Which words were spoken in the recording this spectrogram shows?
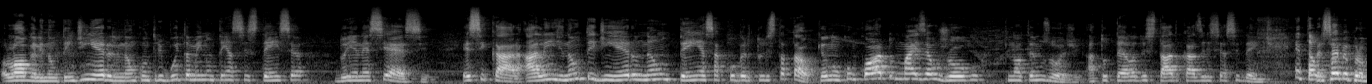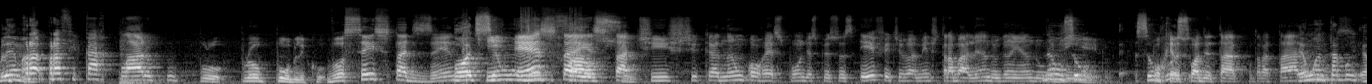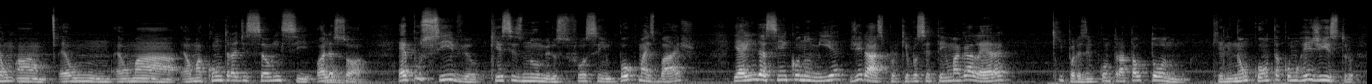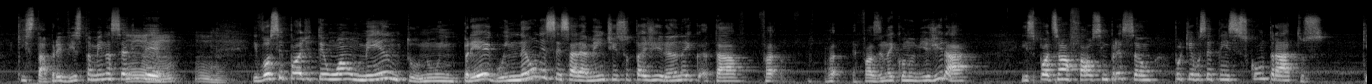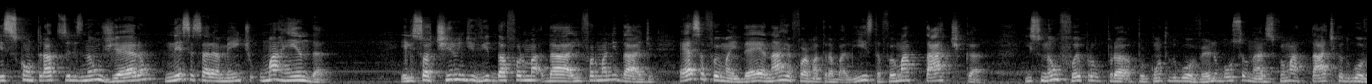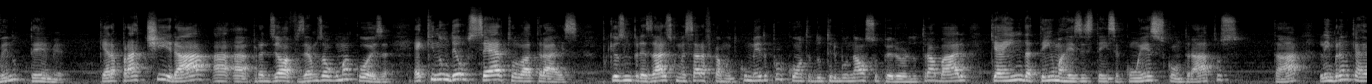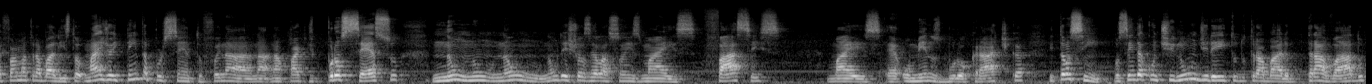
Logo, ele não tem dinheiro, ele não contribui, também não tem assistência do INSS. Esse cara, além de não ter dinheiro, não tem essa cobertura estatal. Que eu não concordo, mas é o jogo que nós temos hoje. A tutela do Estado caso ele se acidente. Então, Percebe o problema? Para ficar claro pro, pro, pro público, você está dizendo Pode que ser um esta falso. estatística não corresponde às pessoas efetivamente trabalhando e ganhando Não, um são- dinheiro. são porque duas- eles podem estar contratados. É um antagon... é, uma, é, um, é, uma, é uma contradição em si. Olha só, é possível que esses números fossem um pouco mais baixos e ainda assim a economia girasse, porque você tem uma galera que, por exemplo, contrata autônomo, que ele não conta como registro, que está previsto também na CLT. Uhum, uhum. E você pode ter um aumento no emprego e não necessariamente isso está girando, está fazendo a economia girar. Isso pode ser uma falsa impressão, porque você tem esses contratos, que esses contratos eles não geram necessariamente uma renda. Eles só tiram o indivíduo da, forma, da informalidade. Essa foi uma ideia na reforma trabalhista, foi uma tática. Isso não foi por, por conta do governo Bolsonaro, isso foi uma tática do governo Temer, que era para tirar, para dizer, ó, fizemos alguma coisa. É que não deu certo lá atrás, porque os empresários começaram a ficar muito com medo por conta do Tribunal Superior do Trabalho, que ainda tem uma resistência com esses contratos, tá? Lembrando que a reforma trabalhista, mais de 80% foi na, na, na parte de processo, não, não, não, não deixou as relações mais fáceis, mais é, ou menos burocrática. Então, assim, você ainda continua um direito do trabalho travado,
